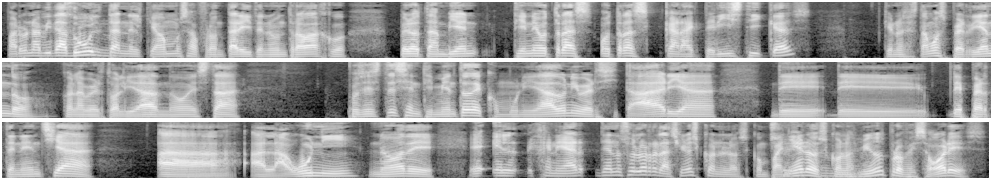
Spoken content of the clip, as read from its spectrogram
para una vida adulta en el que vamos a afrontar y tener un trabajo, pero también tiene otras, otras características que nos estamos perdiendo con la virtualidad, ¿no? Esta, pues este sentimiento de comunidad universitaria, de, de, de pertenencia a, la uni, ¿no? De e, el, generar ya no solo relaciones con los compañeros, con los mismos profesores,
